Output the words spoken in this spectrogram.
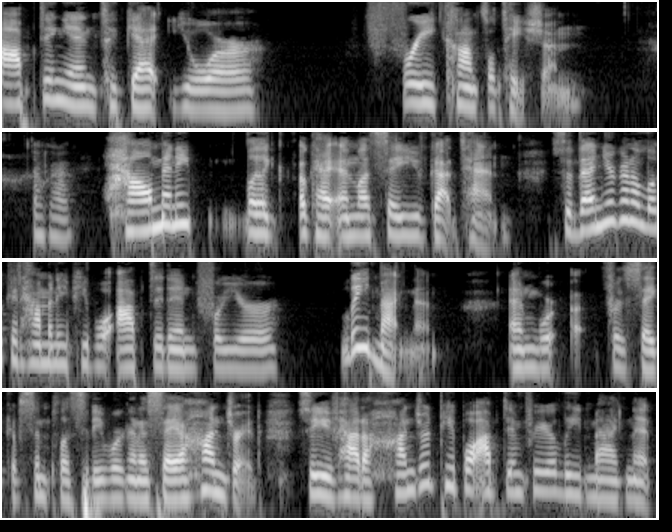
opting in to get your free consultation. Okay. How many, like, okay, and let's say you've got 10. So then you're going to look at how many people opted in for your lead magnet. And we're, uh, for the sake of simplicity, we're going to say 100. So you've had 100 people opt in for your lead magnet,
